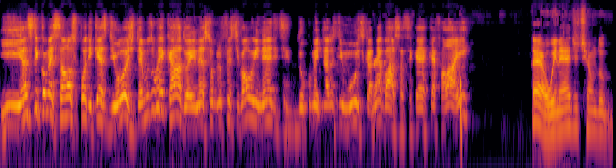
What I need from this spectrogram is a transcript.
E antes de começar o nosso podcast de hoje, temos um recado aí, né, sobre o Festival Inédito de Documentários de Música, né, Barça? Você quer, quer falar aí? É, o Inédit é um do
